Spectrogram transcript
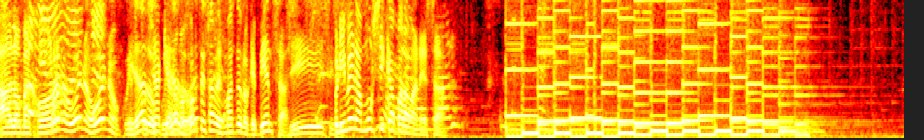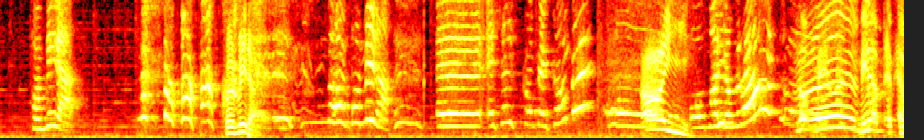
A lo mejor. Bueno, bueno, bueno, cuidado, Escucha, que a lo mejor ¿eh? te sabes más de lo que piensas. Sí, sí, sí. Primera música para Vanessa. Pues mira, Pues mira. no, pues mira, eh, ¿es el Come Come? O, ¡Ay! ¿O Mario Bros? No, eh, mira, eh, eh,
